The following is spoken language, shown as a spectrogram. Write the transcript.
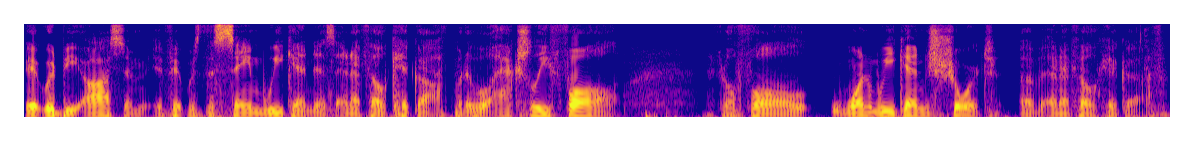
it would be awesome if it was the same weekend as NFL kickoff, but it will actually fall. It'll fall one weekend short of NFL kickoff.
